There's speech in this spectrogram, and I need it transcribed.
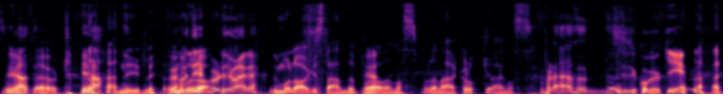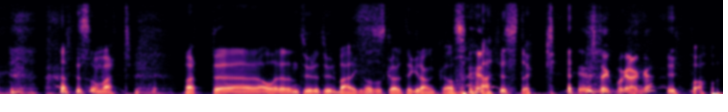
som Ja, jeg jeg hørt. ja. Det er nydelig. For, men det burde det jo være. Du må lage standup på Ja. den, ass, for den er klokkerein. ass. For det, altså, du, du kommer jo ikke hjem. Nei, Det er liksom vært, vært uh, allerede en tur i tur Bergen, og så skal du til Granca, så er du stuck. Støkk på Granca. Fy faen.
